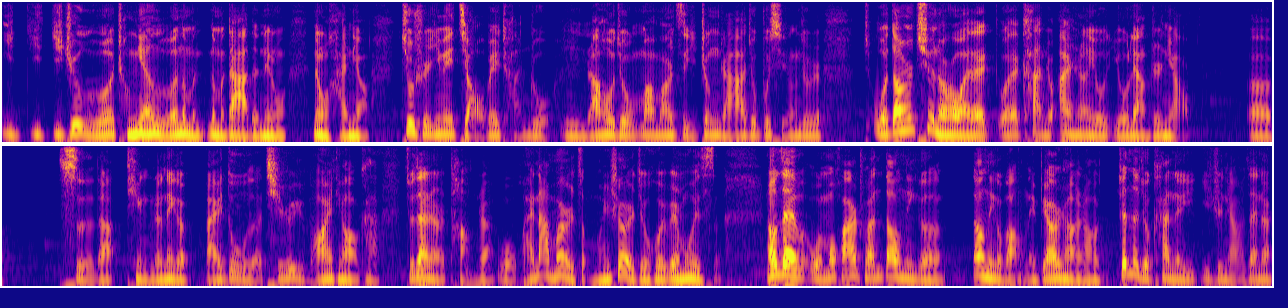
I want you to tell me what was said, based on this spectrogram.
一一一只鹅成年鹅那么那么大的那种那种海鸟，就是因为脚被缠住，嗯，然后就慢慢自己挣扎就不行。就是我当时去那会儿，我在我在看，就岸上有有两只鸟，呃，死的挺着那个白肚子，其实羽毛还挺好看，就在那儿躺着。我我还纳闷儿怎么回事儿，就会为什么会死。然后在我们划着船到那个到那个网那边儿上，然后真的就看那一只鸟在那儿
